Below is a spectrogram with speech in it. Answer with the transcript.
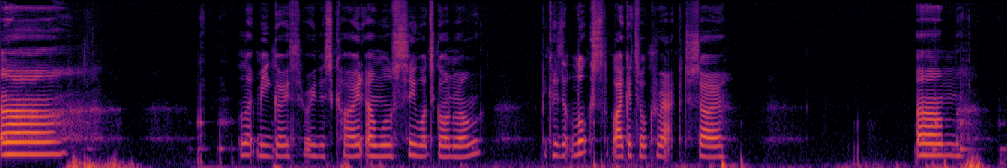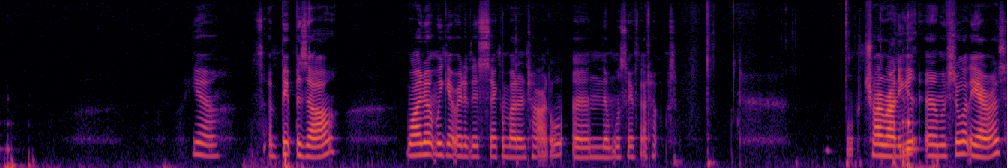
Uh, let me go through this code and we'll see what's gone wrong. Because it looks like it's all correct. So, um, yeah, it's a bit bizarre. Why don't we get rid of this second button title and then we'll see if that helps try running it, and we've still got the errors,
